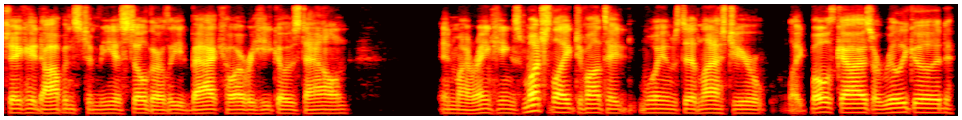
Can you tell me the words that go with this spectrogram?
J.K. Dobbins to me is still their lead back. However, he goes down in my rankings, much like Javonte Williams did last year. Like both guys are really good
